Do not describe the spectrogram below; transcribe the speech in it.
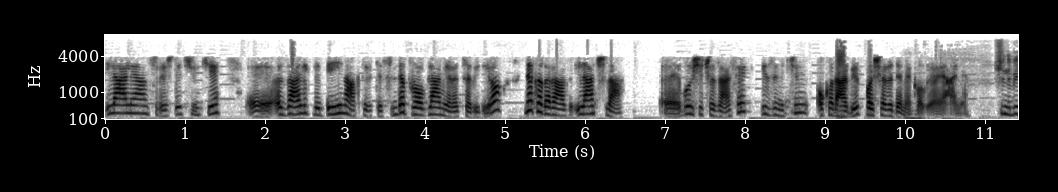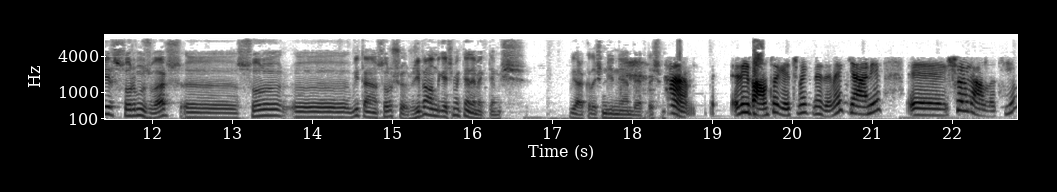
İlerleyen süreçte çünkü e, özellikle beyin aktivitesinde problem yaratabiliyor. Ne kadar az ilaçla e, bu işi çözersek bizim için o kadar büyük başarı demek oluyor yani. Şimdi bir sorumuz var. Ee, soru e, bir tane soru şu. Rebound'u geçmek ne demek demiş bir arkadaşım dinleyen bir arkadaşım. Ha, rebound'a geçmek ne demek? Yani e, şöyle anlatayım.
